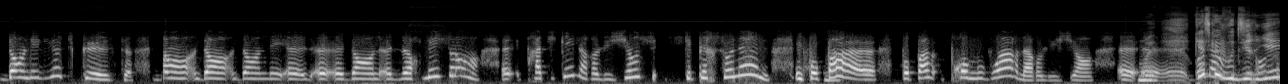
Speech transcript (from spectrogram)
dans les lieux de culte, dans dans dans les euh, euh, dans leur maison, Euh, pratiquer la religion, c'est personnel. Il faut pas euh, faut pas promouvoir la religion. Euh, euh, Qu'est-ce voilà, que vous diriez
